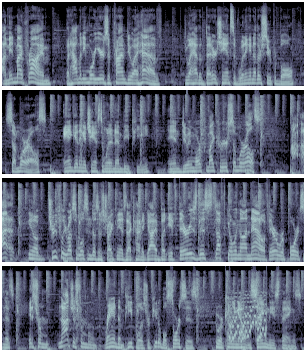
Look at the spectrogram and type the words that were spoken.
I'm in my prime, but how many more years of prime do I have? Do I have a better chance of winning another Super Bowl somewhere else and getting a chance to win an MVP and doing more for my career somewhere else? I, you know, truthfully, Russell Wilson doesn't strike me as that kind of guy. But if there is this stuff going on now, if there are reports and it's it's from not just from random people, it's reputable sources who are coming out and saying these things,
